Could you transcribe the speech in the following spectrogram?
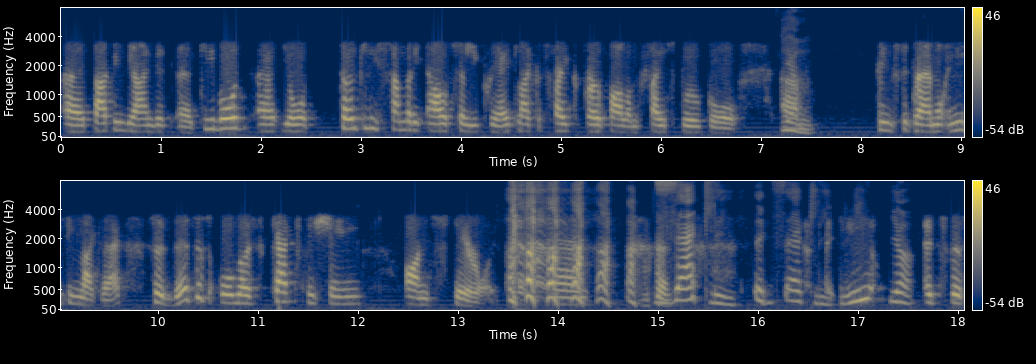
Uh, typing behind the uh, keyboard, uh, your totally somebody else. So you create like a fake profile on Facebook or um, yeah. Instagram or anything like that. So this is almost catfishing on steroids. exactly, exactly. He, yeah, it's this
